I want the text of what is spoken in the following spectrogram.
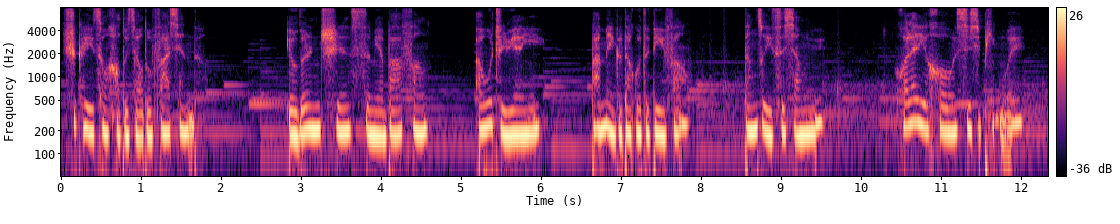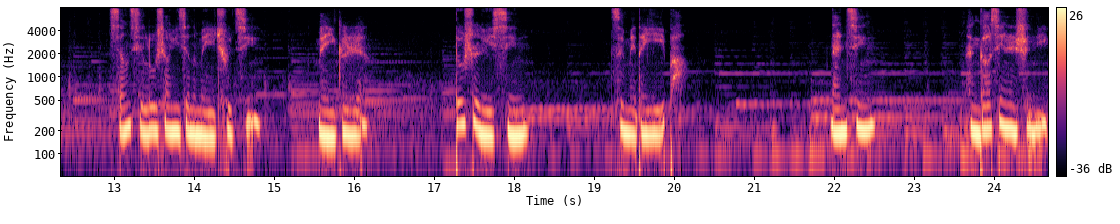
是可以从好多角度发现的。有的人吃四面八方，而我只愿意把每个到过的地方当做一次相遇。回来以后细细品味，想起路上遇见的每一处景，每一个人，都是旅行最美的意义吧。南京，很高兴认识你。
